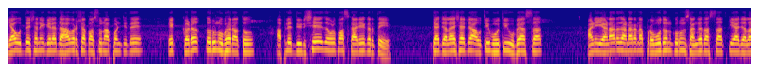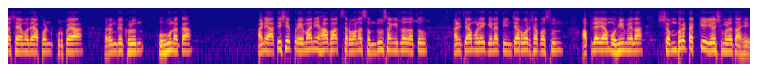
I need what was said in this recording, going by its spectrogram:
या उद्देशाने गेल्या दहा वर्षापासून आपण तिथे एक कडक करून उभे राहतो. आपले दीडशे जवळपास कार्यकर्ते त्या जलाशयाच्या अवतीभोवती उभे असतात आणि येणाऱ्या जाणाऱ्यांना प्रबोधन करून सांगत असतात की या जलाशयामध्ये आपण कृपया रंग खेळून पोहू नका. आणि अतिशय प्रेमाने हा भाग सर्वांना समजून सांगितला जातो आणि त्यामुळे गेल्या तीन चार वर्षापासून आपल्या या मोहिमेला शंभर टक्के यश मिळत आहे.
